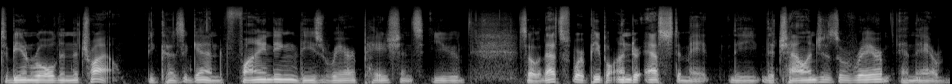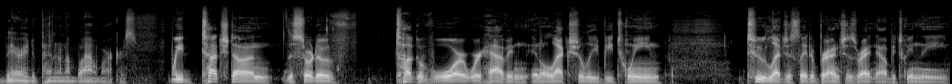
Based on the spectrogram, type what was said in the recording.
to be enrolled in the trial because again finding these rare patients you so that's where people underestimate the the challenges of rare and they are very dependent on biomarkers we touched on the sort of tug of war we're having intellectually between two legislative branches right now between the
